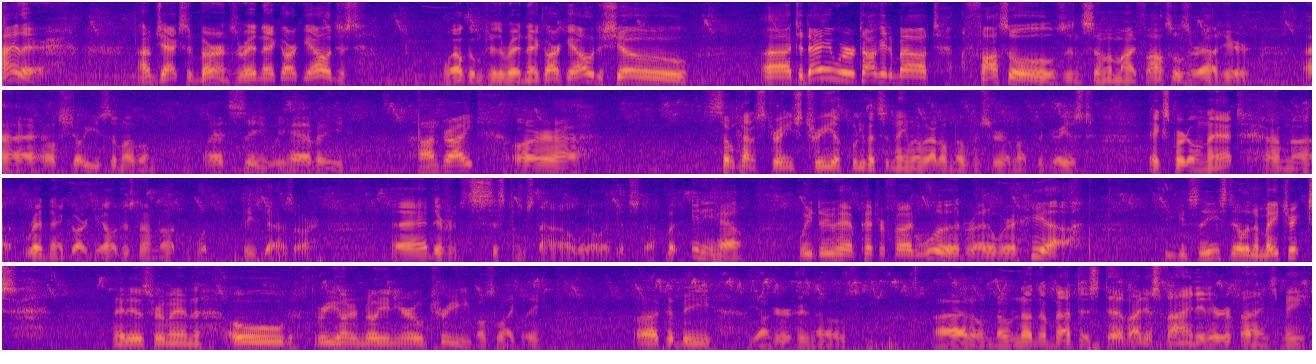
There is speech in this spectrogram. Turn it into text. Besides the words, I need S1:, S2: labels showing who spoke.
S1: Hi there. I'm Jackson Burns, the Redneck Archaeologist. Welcome to the Redneck Archaeologist Show. Uh, today we're talking about fossils, and some of my fossils are out here. Uh, I'll show you some of them. Let's see, we have a chondrite, or uh, some kind of strange tree. I believe that's the name of it. I don't know for sure. I'm not the greatest expert on that. I'm not redneck archaeologist. I'm not what these guys are. Uh, different system style with all that good stuff. But anyhow, we do have petrified wood right over here. You can see still in the matrix. That is from an old 300 million year old tree, most likely. Uh, could be younger, who knows. I don't know nothing about this stuff. I just find it, or it finds me.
